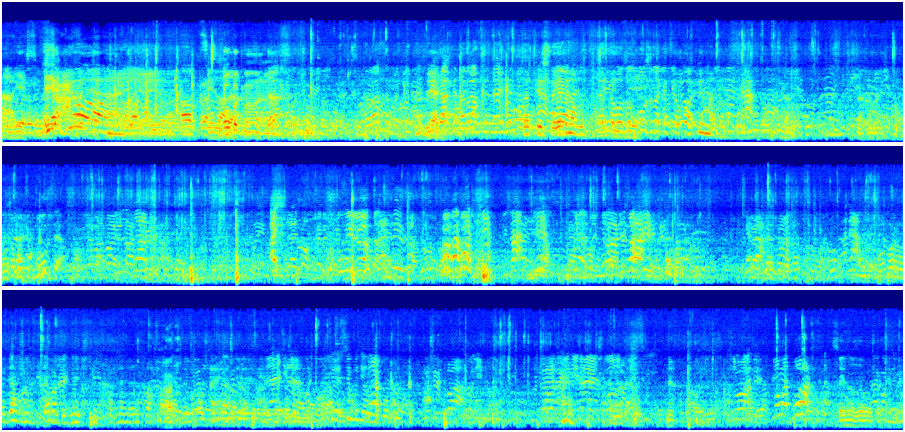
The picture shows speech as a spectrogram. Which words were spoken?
А, є. Кубок на мене. Блядь. Це його заслужена категорія. Даже менше. Що, матюкнувся? Сильно заопитний.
